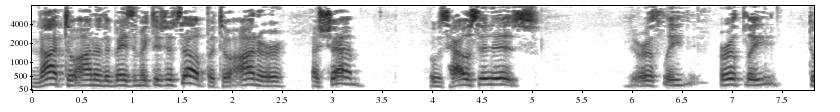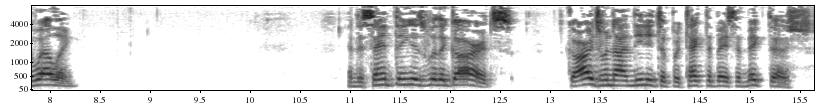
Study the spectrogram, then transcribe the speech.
Not to honor the Beis HaMikdash itself, but to honor Hashem, whose house it is, the earthly, earthly dwelling. And the same thing is with the guards. Guards were not needed to protect the Beis HaMikdash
